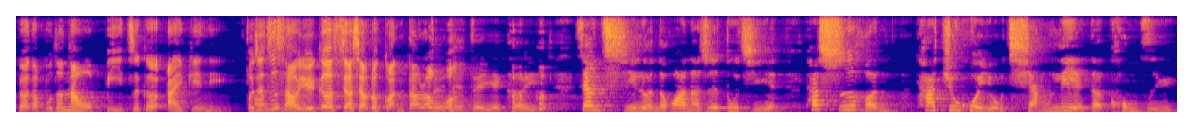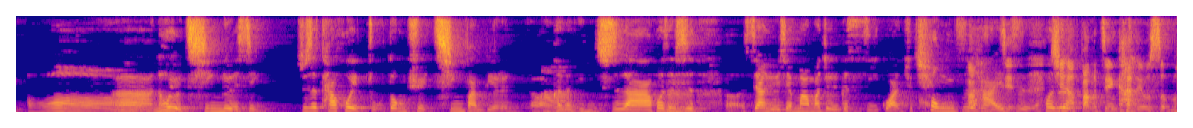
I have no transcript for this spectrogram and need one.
表达不到，那我比这个爱给你，我觉得哦至少有一个小小的管道让我。对对对，也可以。像脐轮的话呢，就是肚脐眼，它失衡，它就会有强烈的控制欲。哦啊，然后有侵略性，就是他会主动去侵犯别人，呃，嗯可能隐私啊，或者是、呃，像有一些妈妈就有一个习惯去控制孩子，或者是去他房间看有什么。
